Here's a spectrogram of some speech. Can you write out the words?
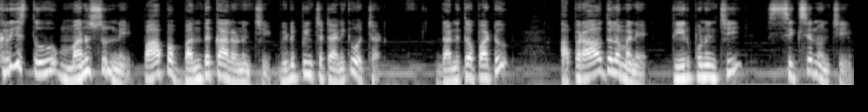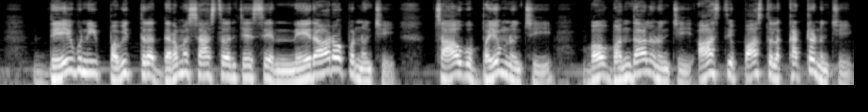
క్రీస్తు మనుషుల్ని పాప బంధకాల నుంచి విడిపించటానికి వచ్చాడు. దానితో పాటు అపరాధులమనే తీర్పు నుంచి శిక్ష నుంచి దేవుని పవిత్ర ధర్మశాస్త్రం చేసే నేరారోపణ నుంచి చావు భయం నుంచి భవబంధాల నుంచి ఆస్తి పాస్తుల కట్ల నుంచి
